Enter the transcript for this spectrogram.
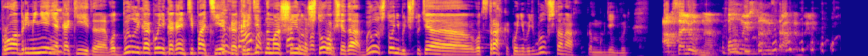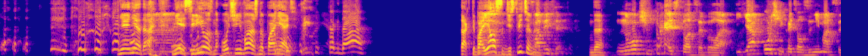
про обременения и... какие-то. Вот был ли какой-нибудь какая-нибудь ипотека, кредит на машину, что вообще, да? Было что-нибудь, что у тебя вот страх какой-нибудь был в штанах где-нибудь? Абсолютно. Полные штаны страха были. Не-не, да. Не, серьезно, очень важно понять. Когда? Так, ты боялся, действительно? Смотрите. Да. Ну, в общем, такая ситуация была. Я очень хотел заниматься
